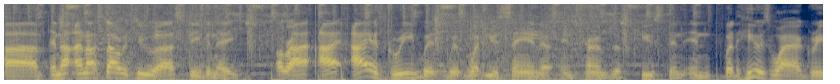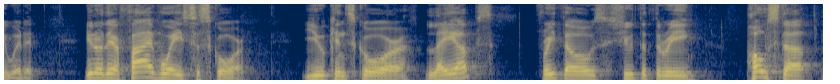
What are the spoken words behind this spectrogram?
Um, and, I, and I'll start with you, uh, Stephen A. All right. I, I, I agree with, with what you're saying uh, in terms of Houston, and, but here's why I agree with it. You know, there are five ways to score. You can score layups, free throws, shoot the three, post up,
